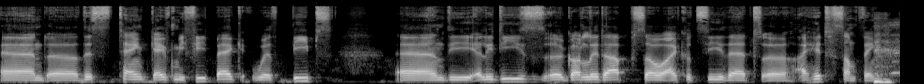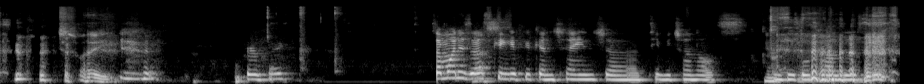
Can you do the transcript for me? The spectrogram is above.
and uh, this tank gave me feedback with beeps. And the LEDs uh, got lit up, so I could see that uh, I hit something. Sweet. Perfect. Someone is asking if you can change uh, TV channels in people's houses.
